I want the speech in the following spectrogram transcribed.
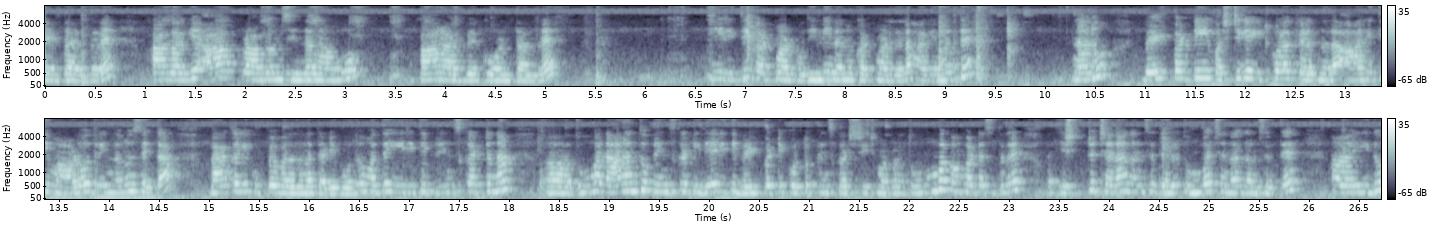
ಹೇಳ್ತಾ ಇರ್ತಾರೆ. ಹಾಗಾಗಿ ಆ ಪ್ರಾಬ್ಲಮ್ಸಿಂದ ನಾವು ಪಾರಾಗಬೇಕು ಅಂತಂದರೆ ಈ ರೀತಿ ಕಟ್ ಮಾಡ್ಬೋದು. ಇಲ್ಲಿ ನಾನು ಕಟ್ ಮಾಡ್ದಲ್ಲ ಹಾಗೆ. ಮತ್ತೆ ನಾನು ಬೆಲ್ಟ್ ಪಟ್ಟಿ ಫಸ್ಟಿಗೆ ಇಟ್ಕೊಳಕ್ ಹೇಳಿದ್ನಲ್ಲ, ಆ ರೀತಿ ಮಾಡೋದ್ರಿಂದನೂ ಸಹಿತ ಬ್ಯಾಕಲ್ಲಿ ಕುಪ್ಪೆ ಬರೋದನ್ನ ತಡಿಬೋದು. ಮತ್ತೆ ಈ ರೀತಿ ಪ್ರಿನ್ಸ್ ಕಟ್ನ ತುಂಬ ನಾನಂತೂ ಪ್ರಿನ್ಸ್ ಕಟ್ ಇದೇ ರೀತಿ ಬೆಲ್ಟ್ ಪಟ್ಟಿ ಕೊಟ್ಟು ಪ್ರಿನ್ಸ್ ಕಟ್ ಸ್ಟಿಚ್ ಮಾಡ್ಕೊಂಡು ತುಂಬಾ ಕಂಫರ್ಟ್ ಅನ್ಸುತ್ತೆ. ಅಂದ್ರೆ ಅದು ಎಷ್ಟು ಚೆನ್ನಾಗಿ ಅನ್ಸುತ್ತೆ ಅಂದ್ರೆ ತುಂಬಾ ಚೆನ್ನಾಗಿ ಅನ್ಸುತ್ತೆ. ಇದು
